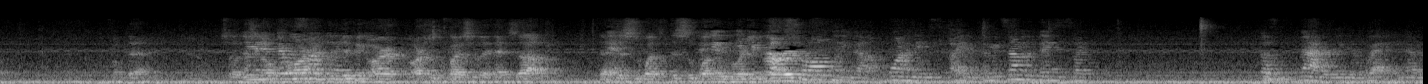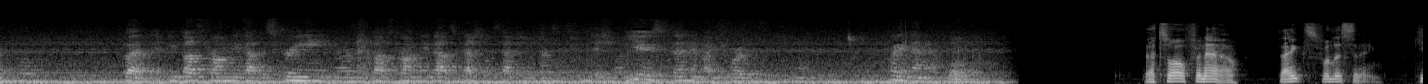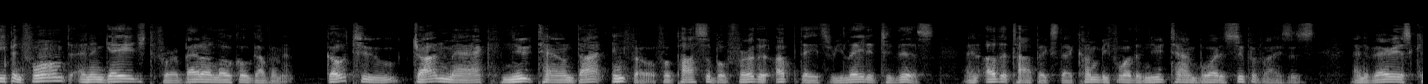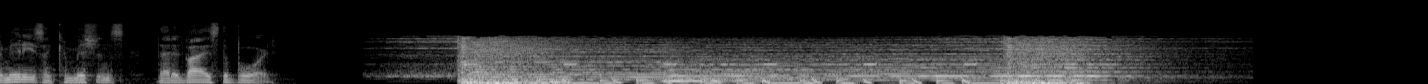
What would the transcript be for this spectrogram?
from them. So I there's mean, if there no was harm in something- giving our, our supervisor the heads up, that this is what, this is what If we've if already you felt heard. strongly about one of these items, I mean, some of the things, it's like, doesn't matter either way, you know? But if you felt strongly about the screening, or if you felt strongly about special exception versus conditional use, then it might be worth, you know, putting that out. Well, That's all for now. Thanks for listening. Keep informed and engaged for a better local government. Go to johnmacknewtown.info for possible further updates related to this and other topics that come before the Newtown Board of Supervisors and the various committees and commissions that advise the board.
